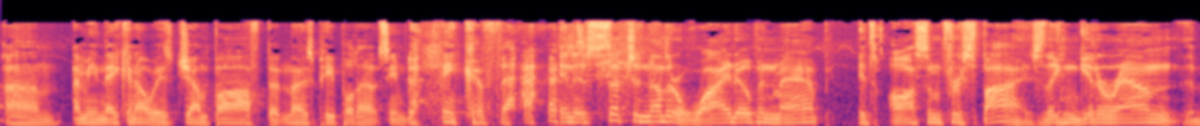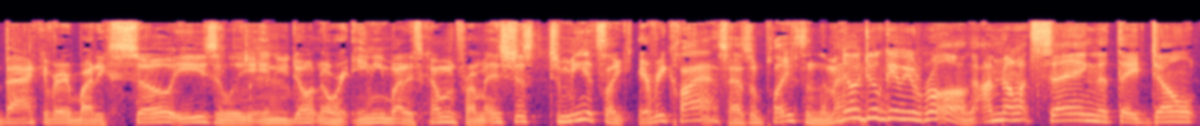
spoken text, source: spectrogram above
Um, I mean, they can always jump off, but most people don't seem to think of that. and it's such another wide open map. It's awesome for spies. They can get around the back of everybody so easily, and you don't know where anybody's coming from. It's just to me, it's like every class has a place in the map. No, don't get me wrong. I'm not saying that they don't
